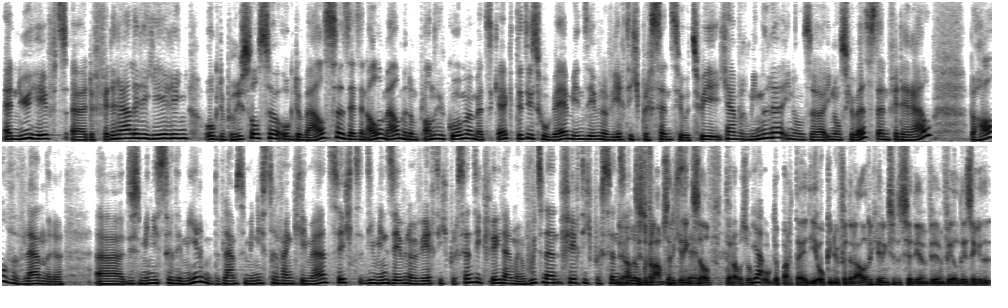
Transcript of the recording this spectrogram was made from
En nu heeft uh, de federale regering, ook de Brusselse, ook de Waalse, zij zijn allemaal met een plan gekomen met kijk, dit is hoe wij min 47 procent CO2 gaan verminderen in ons, in ons gewest en federaal, behalve Vlaanderen. Uh, dus minister De Mier, de Vlaamse minister van Klimaat, zegt die min 47 procent. Ik veeg daar mijn voeten aan. 40 procent ja, zal Het is de Vlaamse regering zelf, trouwens ook, ja. ook de partij die ook in uw federale regering zit, de CD&V en VLD, zeggen,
